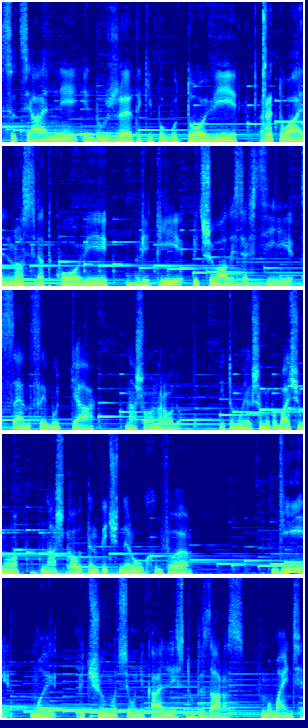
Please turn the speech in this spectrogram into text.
соціальні і дуже такі побутові, ритуально-святкові, в які підшивалися всі сенси буття нашого народу. І тому, якщо ми побачимо наш аутентичний рух в дії, ми відчуємо цю унікальність тут і зараз, в моменті.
